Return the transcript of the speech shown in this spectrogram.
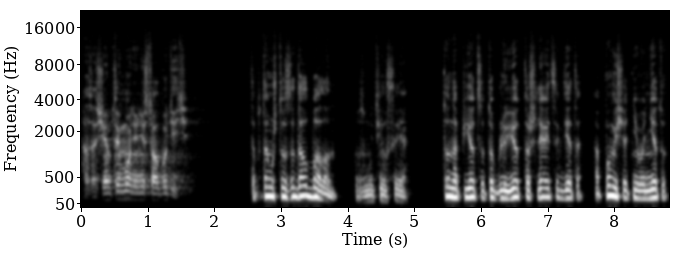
«А зачем ты Моню не стал будить?» «Да потому что задолбал он», — возмутился я. «То напьется, то блюет, то шляется где-то, а помощи от него нету.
